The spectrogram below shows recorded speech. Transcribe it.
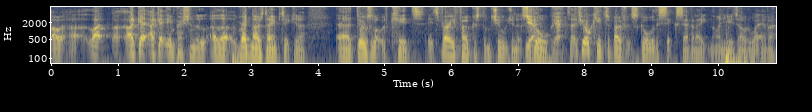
uh, uh, like, I get I get the impression that uh, the Red Nose Day in particular uh, deals a lot with kids. It's very focused on children at Yeah, school. yeah. So if your kids are both at school, they're six, seven, eight, nine years old or whatever,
